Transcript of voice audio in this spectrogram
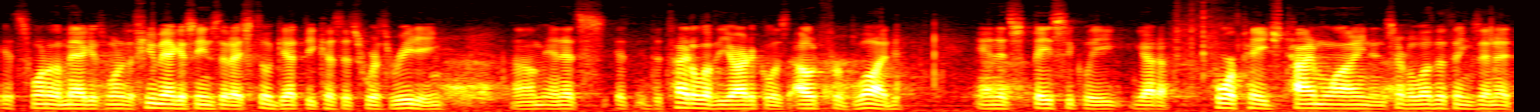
it's one of the mag- one of the few magazines that I still get because it's worth reading. Um, and it's it, the title of the article is "Out for Blood," and it's basically got a four-page timeline and several other things in it.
